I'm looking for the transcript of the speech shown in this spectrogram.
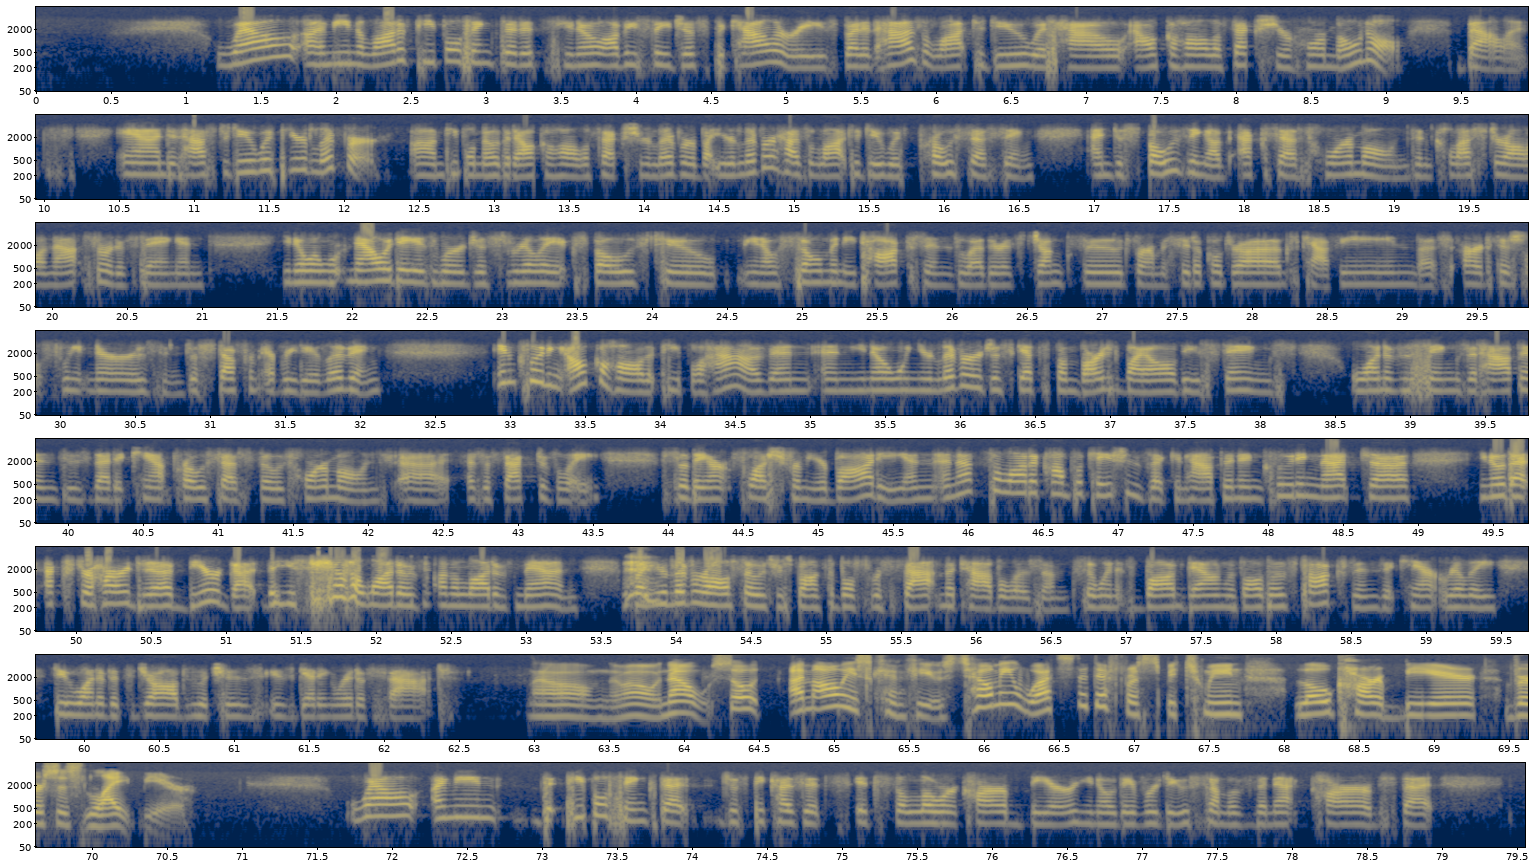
Well, I mean, a lot of people think that it's, you know, obviously just the calories, but it has a lot to do with how alcohol affects your hormonal balance. And it has to do with your liver. Um, people know that alcohol affects your liver, but your liver has a lot to do with processing and disposing of excess hormones and cholesterol and that sort of thing. And you know, when nowadays we're just really exposed to, you know, so many toxins, whether it's junk food, pharmaceutical drugs, caffeine, the artificial sweeteners, and just stuff from everyday living, including alcohol that people have. And and you know, when your liver just gets bombarded by all these things, one of the things that happens is that it can't process those hormones uh, as effectively, so they aren't flushed from your body, and and that's a lot of complications that can happen, including that. Uh, you know that extra hard uh, beer gut that you see on a lot of on a lot of men. But your liver also is responsible for fat metabolism. So when it's bogged down with all those toxins, it can't really do one of its jobs, which is is getting rid of fat. Oh no. no. so I'm always confused. Tell me what's the difference between low carb beer versus light beer? Well, I mean, the, people think that just because it's it's the lower carb beer, you know, they've reduced some of the net carbs that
